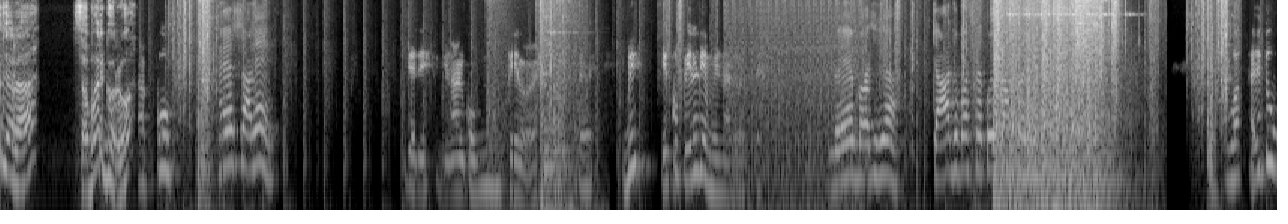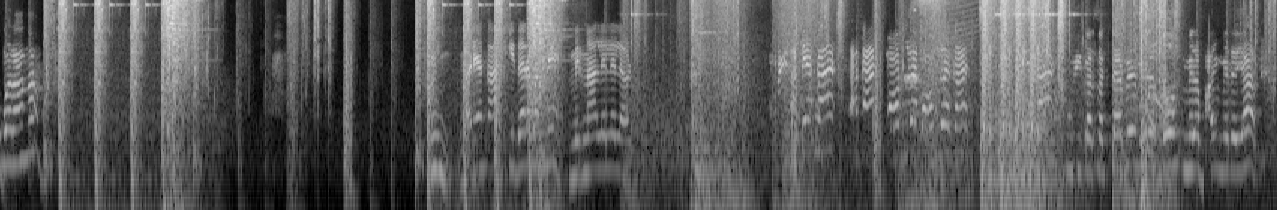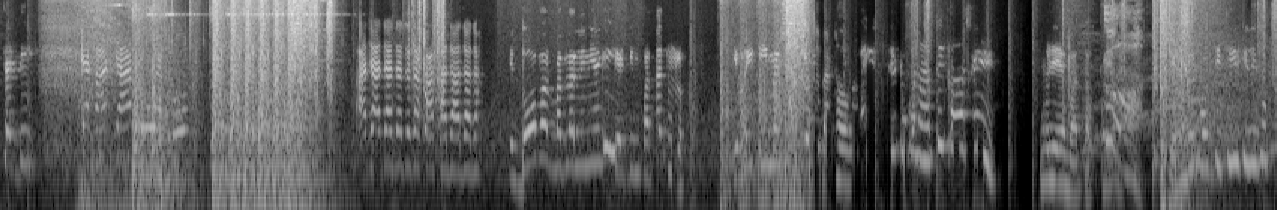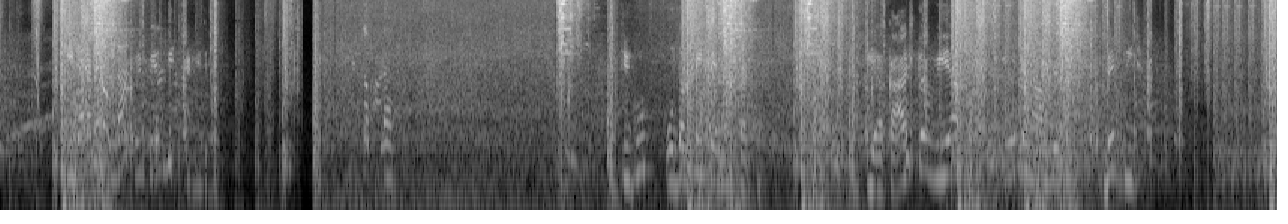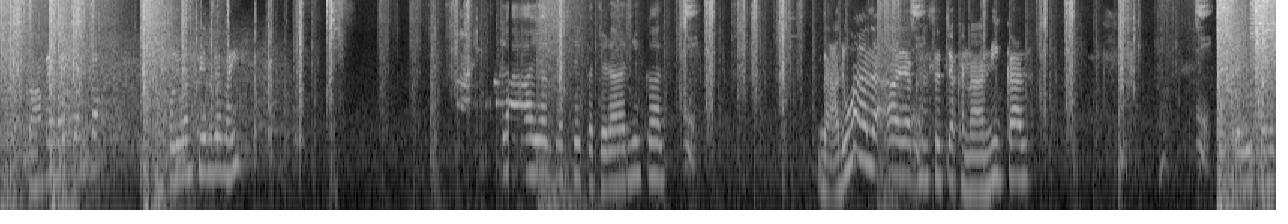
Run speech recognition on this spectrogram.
जरा सबर करो। आपको। ए साले। ये दे मृणाल को पेल रहा है। भी एक को पेल दिया मृणाल है। बे बच गया। चार्ज बस से कोई काम कर नहीं हुआ। अरे तू ऊपर आना अरे आकाश किधर है बंदे? मिरना ले ले लड़। अबे आकाश आकाश पहुँच लो पहुँच लो आकाश आकाश कर सकता है बे मेरा दोस्त मेरा भाई मेरे यार। चड्डी ये आकाश क्या तो है तो आजा आजा आजा आजा आकाश आजा आजा आजा ये दो बार बदला लेनी है कि ये टीम पता है तुम लोग को? ये वही टीम है। बैठा होगा। ये टोकन आते ही कहाँ से? मुझे ये बताओ। ये भी बोलती थी किसी को। किधर है बंदा कोई पेल भी नहीं थी तो बड़ा है। चीकू उधर से ही खेलना स्टार्ट कर। ये आकाश तो विया ये के नाम से बे पीछे। कहाँ पे भाई कौन सा? थोड़ी वन फेल गए भाई। आया घर से कचरा निकाल। दारू वाला आया घर से चखना निकाल।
